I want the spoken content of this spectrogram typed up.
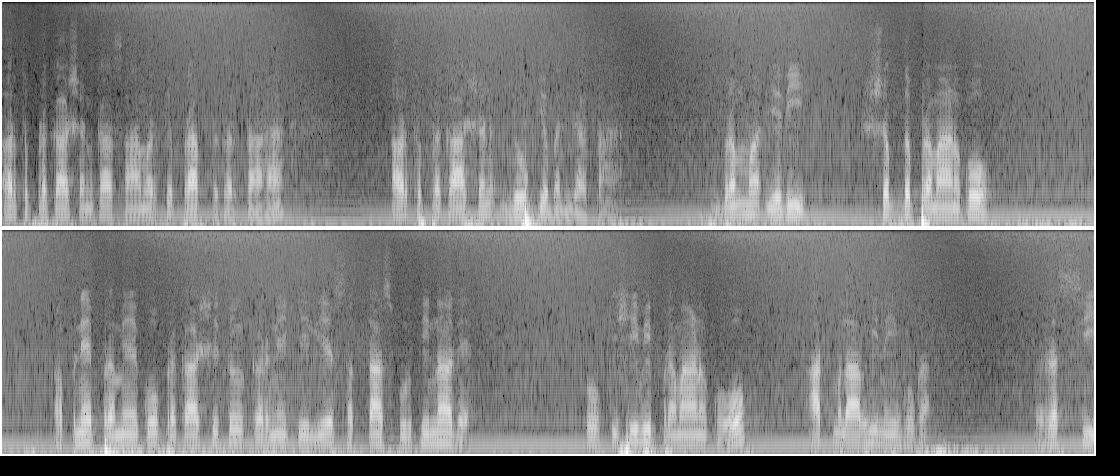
अर्थ प्रकाशन का सामर्थ्य प्राप्त करता है, अर्थ प्रकाशन योग्य बन जाता है। ब्रह्म यदि शब्द प्रमाण को अपने प्रमेय को प्रकाशित करने के लिए सत्ता स्फूर्ति न दे तो किसी भी प्रमाण को आत्मलाभ ही नहीं होगा। रस्सी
